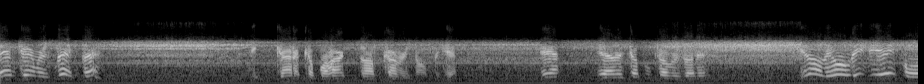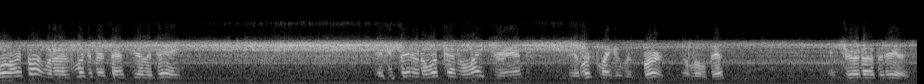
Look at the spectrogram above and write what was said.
Pan camera's next, huh? You got a couple hard soft covers, don't forget. Yeah, yeah, there's a couple covers on it. You know, the old EVA pole, I thought when I was looking at that the other day, and depending on what kind of light you're in, it looked like it was burnt a little bit. And sure enough, it is.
